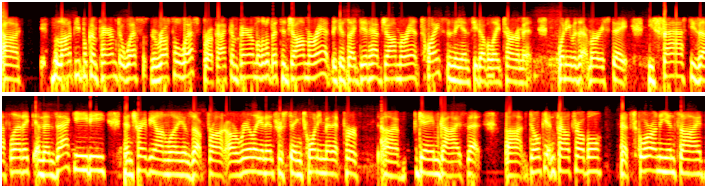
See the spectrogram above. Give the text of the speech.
uh, a lot of people compare him to West, Russell Westbrook. I compare him a little bit to Ja Morant because I did have Ja Morant twice in the NCAA tournament when he was at Murray State. He's fast, he's athletic, and then Zach Edey and Trevion Williams up front are really an interesting 20 minute per uh, game guys that uh, don't get in foul trouble, that score on the inside.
